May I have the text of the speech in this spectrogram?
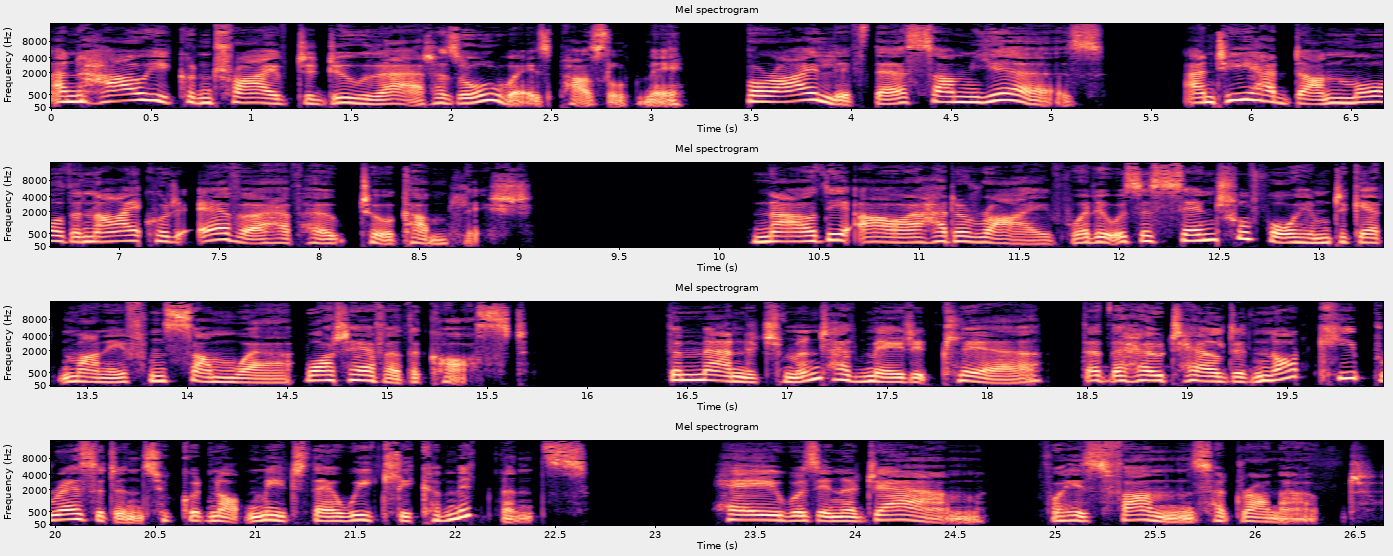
and how he contrived to do that has always puzzled me for I lived there some years, and he had done more than I could ever have hoped to accomplish. Now the hour had arrived when it was essential for him to get money from somewhere, whatever the cost. The management had made it clear that the hotel did not keep residents who could not meet their weekly commitments. Hay was in a jam, for his funds had run out.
